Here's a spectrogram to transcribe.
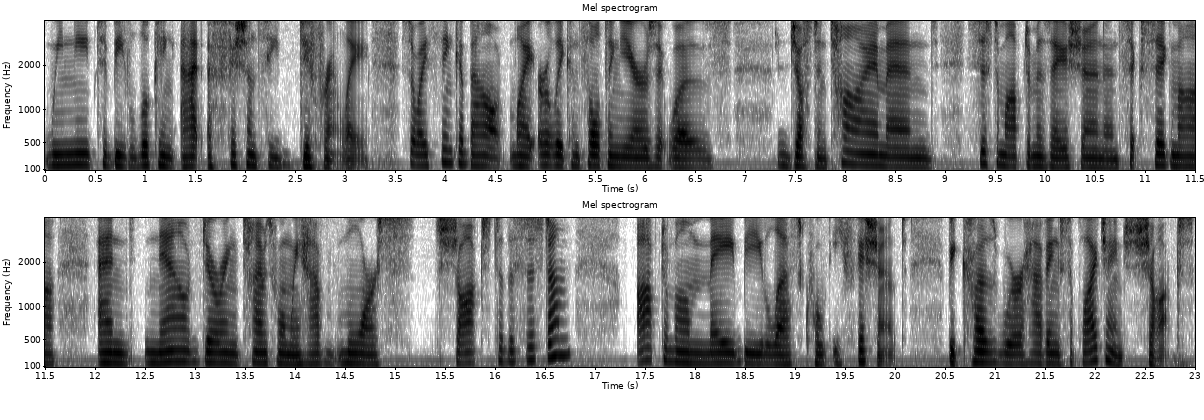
we need to be looking at efficiency differently. So I think about my early consulting years, it was just in time and system optimization and Six Sigma. And now, during times when we have more s- shocks to the system, optimum may be less, quote, efficient because we're having supply chain shocks.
